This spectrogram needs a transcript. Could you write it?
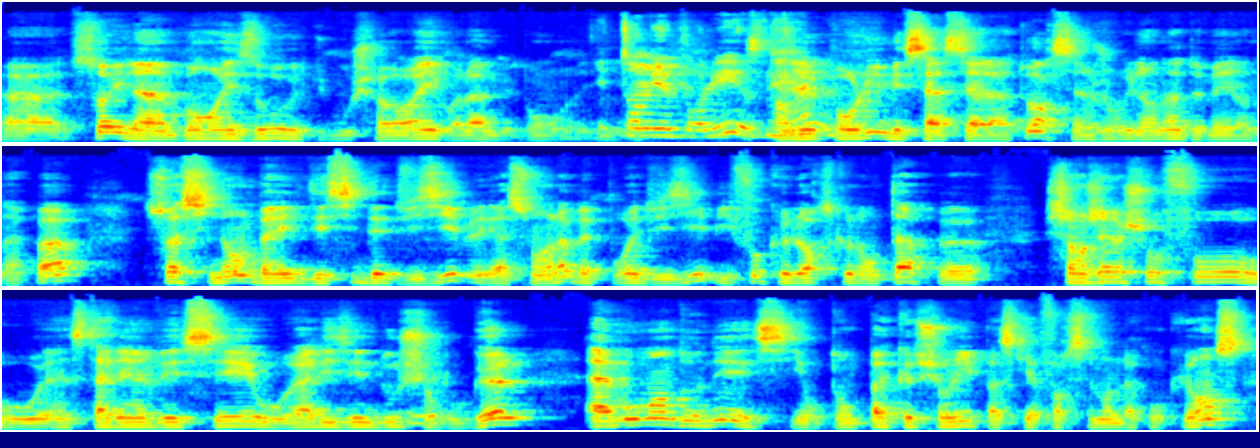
Euh, soit il a un bon réseau, du bouche à oreille, voilà, mais bon. Et il- tant mieux pour lui. Tant final. mieux pour lui, mais c'est assez aléatoire. C'est un jour il en a, demain il en a pas. Soit sinon, ben, il décide d'être visible. Et à ce moment-là, ben, pour être visible, il faut que lorsque l'on tape euh, changer un chauffe-eau ou installer un WC ou réaliser une douche Mm. sur Google, à un moment donné, si on tombe pas que sur lui parce qu'il y a forcément de la concurrence,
